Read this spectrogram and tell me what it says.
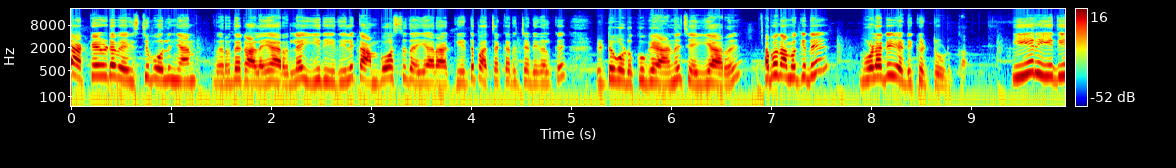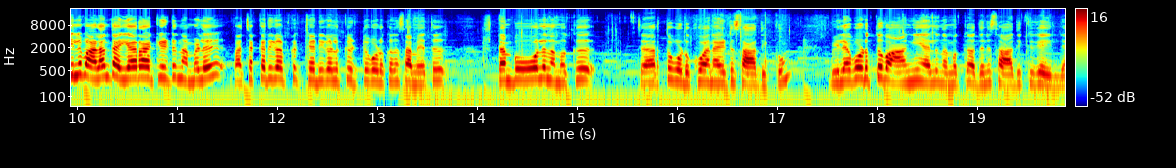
ചക്കയുടെ വേസ്റ്റ് പോലും ഞാൻ വെറുതെ കളയാറില്ല. ഈ രീതിയിൽ കമ്പോസ്റ്റ് തയ്യാറാക്കിയിട്ട് പച്ചക്കറി ചെടികൾക്ക് ഇട്ട് കൊടുക്കുകയാണ് ചെയ്യാറ്. അപ്പോൾ നമുക്കിത് മുളക് ചെടിക്ക് ഇട്ട് കൊടുക്കാം. ഈ രീതിയിൽ വളം തയ്യാറാക്കിയിട്ട് നമ്മൾ പച്ചക്കറികൾക്ക് ചെടികൾക്ക് ഇട്ട് കൊടുക്കുന്ന സമയത്ത് ഇഷ്ടംപോലെ നമുക്ക് ചേർത്ത് കൊടുക്കുവാനായിട്ട് സാധിക്കും. വില കൊടുത്ത് വാങ്ങിയാൽ നമുക്ക് അതിന് സാധിക്കുകയില്ല.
